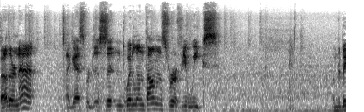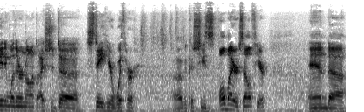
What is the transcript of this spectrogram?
But other than that, I guess we're just sitting twiddling thumbs for a few weeks. I'm debating whether or not I should uh, stay here with her uh, because she's all by herself here, and uh,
